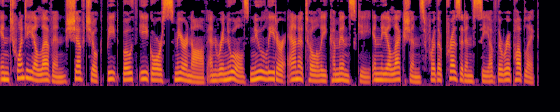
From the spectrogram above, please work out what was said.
in 2011 Shevchuk beat both Igor Smirnov and Renewal's new leader Anatoly Kaminsky in the elections for the presidency of the republic.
